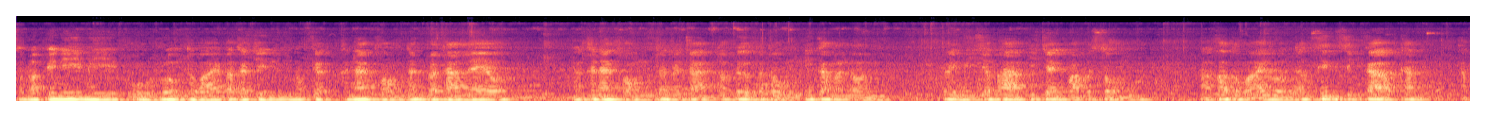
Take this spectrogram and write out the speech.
สำหรับปีนี้มีผู้ร่วมถวายพระกฐินนอกจากคณะของท่านประธานแล้ว คณะของท่านอาจารย์ดรประถมนิกา มานนท์ก็ยังมีเจ้าภาพที่แจ้งความประสงค์เอาเข้าถวายรวมทั้งสิ้น 19 ท่านครับ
